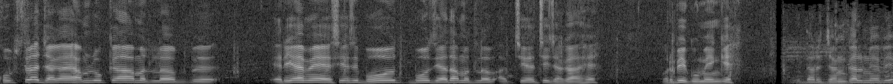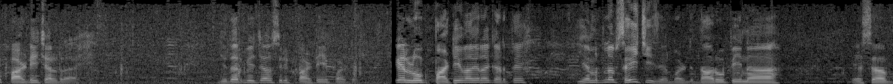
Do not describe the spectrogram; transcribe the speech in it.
खूबसूरत जगह है। हम लोग का मतलब एरिया में ऐसी ऐसी बहुत बहुत ज़्यादा मतलब अच्छी अच्छी जगह है और भी घूमेंगे। इधर जंगल में भी पार्टी चल रहा है। जिधर भी जाओ, सिर्फ़ पार्टी ही पार्टी लोग पार्टी वगैरह करते ये मतलब सही चीज़ है, बट दारू पीना, ये सब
